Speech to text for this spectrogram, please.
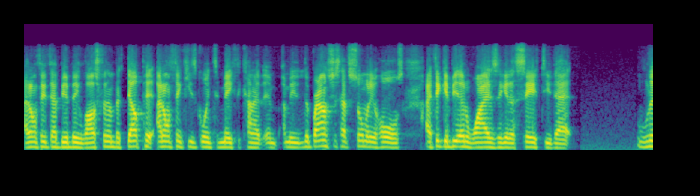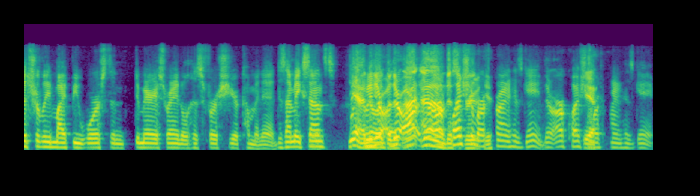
I don't think that'd be a big loss for them but Delpit I don't think he's going to make the kind of I mean the Browns just have so many holes I think it'd be unwise to get a safety that literally might be worse than Damarious Randall his first year coming in. Does that make sense? Yeah, I mean no, there, there are there are question marks in his game. There are question yeah. marks in his game.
